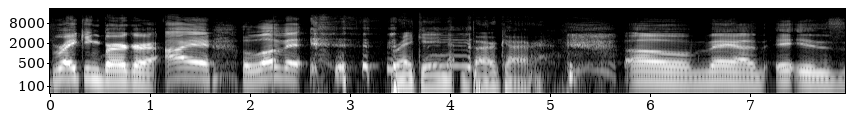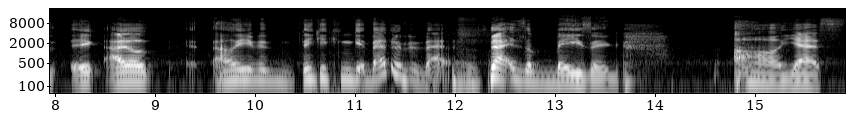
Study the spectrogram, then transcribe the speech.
Breaking Burger. I love it. Breaking Burger. oh man, it is it, I don't I don't even think it can get better than that. That is amazing. Oh yes.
